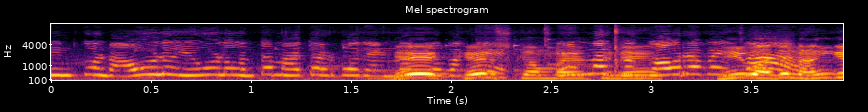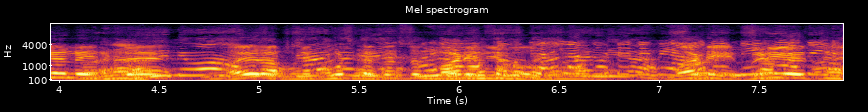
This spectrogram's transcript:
ನಿಂತ್ಕೊಂಡು ಅವಳು ಇವಳು ಅಂತ ಮಾತಾಡ್ಬೋದು ಏ ಹೆಣ್ಮಕ್ಳ ಬಗ್ಗೆ. ಕೇಳಿಸ್ಕೊಂಬ ಹೇಳ್ತೀನಿ. ಹೆಣ್ಮಕ್ಳ ಗೌರವ ನೀವು ಇಲ್ವಾ? ಅದನ್ನ ಹಂಗೇನೆ ಇದ್ರೆ ಭೈರಪ್ಪ ಕೊಡ್ತಕ್ಕಂಥ ಮಾಡಿ ನೀವು. ಮಾಡಿ ಬಿಡಿ ಹೇಳ್ತೀನಿ.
